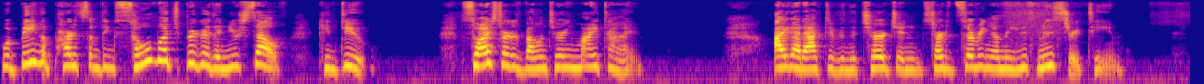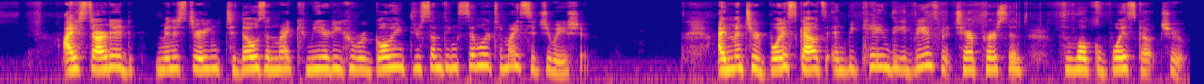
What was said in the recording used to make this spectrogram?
what being a part of something so much bigger than yourself can do. So I started volunteering my time. I got active in the church and started serving on the youth ministry team. I started ministering to those in my community who were going through something similar to my situation. I mentored Boy Scouts and became the advancement chairperson for the local Boy Scout troop.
